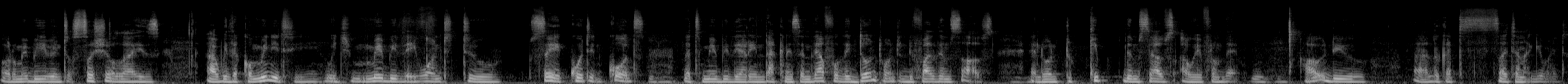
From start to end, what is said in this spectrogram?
or maybe even to socialize uh, with the community which maybe they want to say quote in quotes that maybe they are in darkness and therefore they don't want to defile themselves and want to keep themselves away from them how do you uh, look at such an argument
